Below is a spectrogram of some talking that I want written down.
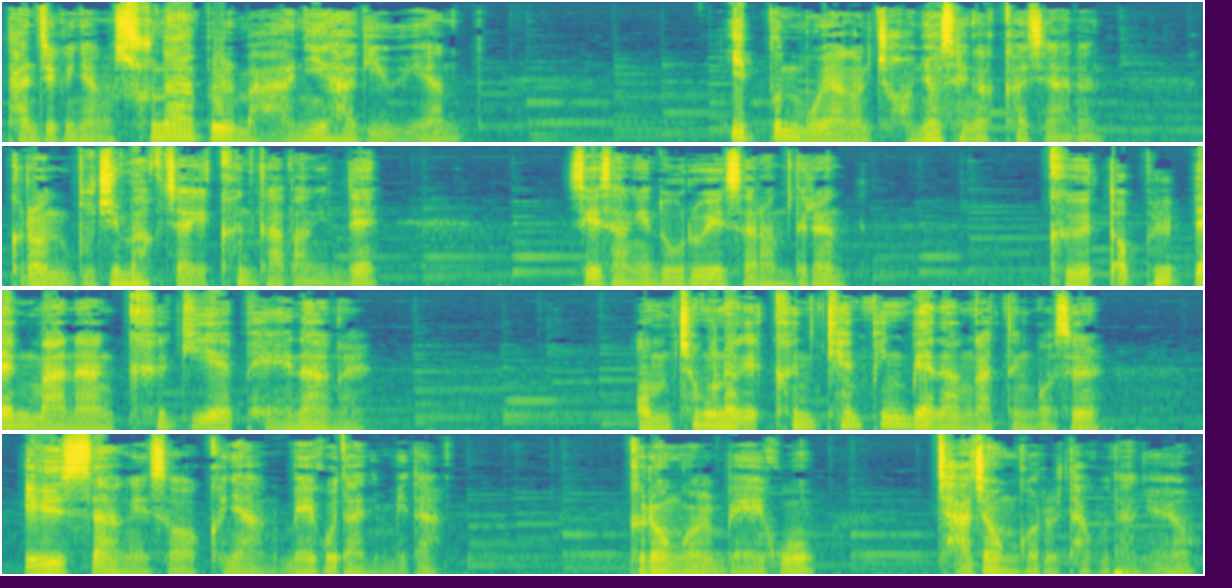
단지 그냥 수납을 많이 하기 위한 이쁜 모양은 전혀 생각하지 않은 그런 무지막지하게 큰 가방인데 세상의 노르웨이 사람들은 그 더플백 만한 크기의 배낭을 엄청나게 큰 캠핑 배낭 같은 것을 일상에서 그냥 메고 다닙니다. 그런 걸 메고 자전거를 타고 다녀요.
